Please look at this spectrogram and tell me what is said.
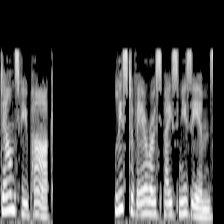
Downsview Park List of aerospace museums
